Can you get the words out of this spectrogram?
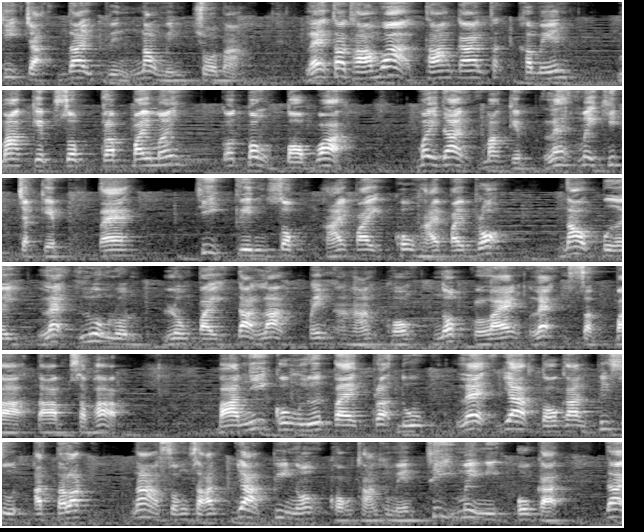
ที่จะได้กลิ่นเน่าเหม็นโชยมา และถ้าถามว่าทางการเขมรมาเก็บศพกลับไปไหม ก็ต้องตอบว่า ไม่ได้มาเก็บและไม่คิดจะเก็บ แต่ที่กลิ่นศพหายไปคงหายไปเพราะ เน่าเปื่อยและล่วงหล่นลงไปด้านล่างเป็นอาหารของนกแร้งและสัตว์ป่าตามสภาพบ้านนี้คงเหลือแต่กระดูกและยากต่อการพิสูจน์อัตลักษณ์น่าสงสารญาติพี่น้องของฐานเขมรที่ไม่มีโอกาสได้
